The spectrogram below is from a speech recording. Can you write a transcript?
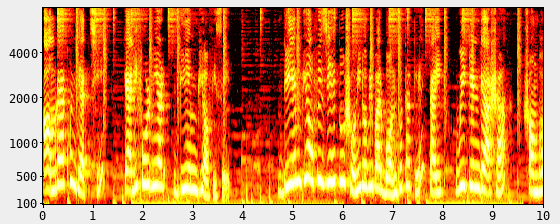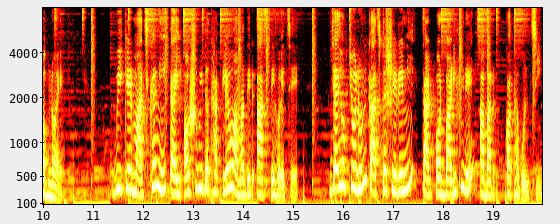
আমরা এখন যাচ্ছি ক্যালিফোর্নিয়ার ডিএমভি অফিসে। ডিএমভি অফিস যেহেতু শনি রবিবার বন্ধ থাকে, তাই উইকেন্ডে আসা সম্ভব নয়। উইকের মাঝখানেই তাই অসুবিধা থাকলেও আমাদের আসতে হয়েছে। যাই হোক, চলুন, কাজটা সেরে নিই, তারপর বাড়ি ফিরে আবার কথা বলছি।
